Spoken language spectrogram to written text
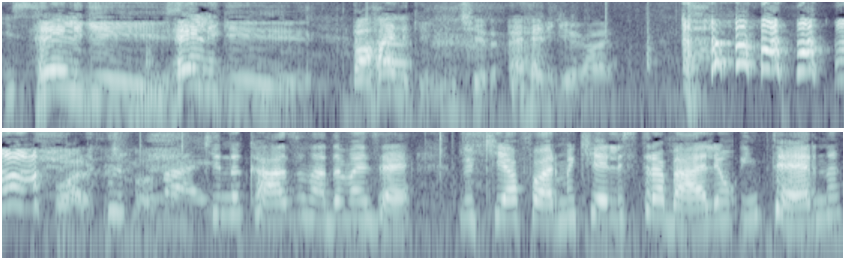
Isso... Heilig! Heilig! Da Heineken. Mentira, é Heineken, galera. Bora, continuando. Que no caso nada mais é do que a forma que eles trabalham interna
